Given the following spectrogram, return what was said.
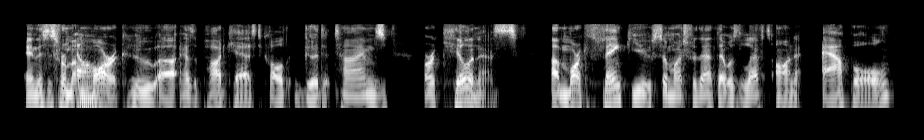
And this is from uh. Mark, who uh, has a podcast called Good Times Are Killing Us. Uh, Mark, thank you so much for that. That was left on Apple.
